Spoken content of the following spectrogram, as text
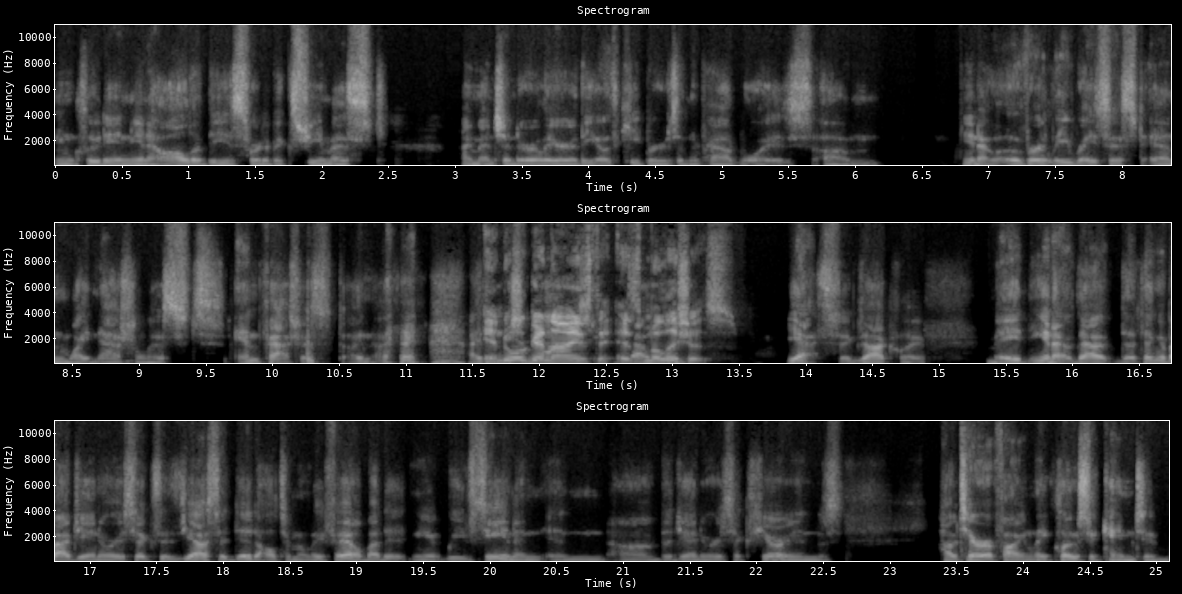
including you know all of these sort of extremist I mentioned earlier, the Oath Keepers and the Proud Boys, um, you know, overtly racist and white nationalists and fascist. I, I and organized as militias. Yes, exactly. Made you know that the thing about January 6th is yes, it did ultimately fail, but it, you know, we've seen in in uh, the January 6th hearings how terrifyingly close it came to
